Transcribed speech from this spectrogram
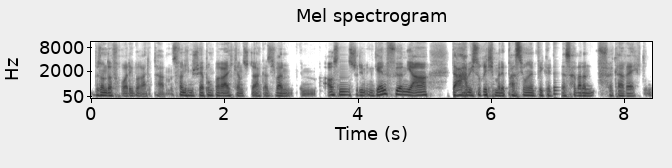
besonders Freude bereitet haben. Das fand ich im Schwerpunktbereich ganz stark. Also ich war im, im Außenstudium in Genf für ein Jahr, da habe ich so richtig meine Passion entwickelt. Das war dann Völkerrecht und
